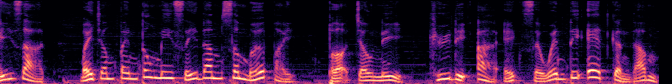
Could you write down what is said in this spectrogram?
ปีศาจไม่จำเป็นต้องมีสีดำเสมอไป เพราะเจ้านี่คือ The RX-78 กันดั้ม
